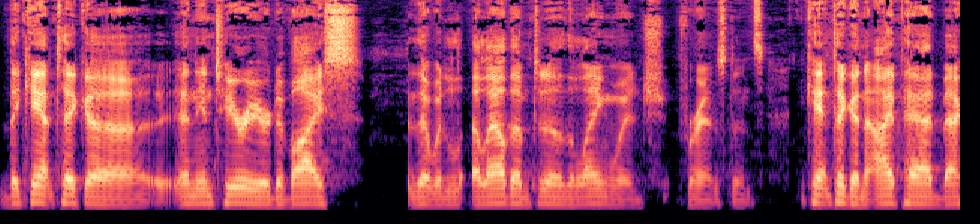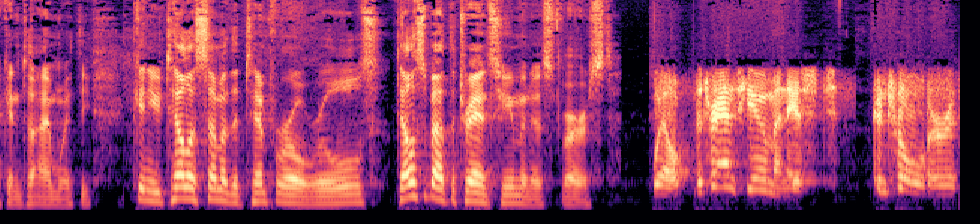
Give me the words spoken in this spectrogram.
They can't take a an interior device that would allow them to know the language, for instance. Can't take an iPad back in time with you. Can you tell us some of the temporal rules? Tell us about the transhumanists first. Well, the transhumanists controlled Earth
